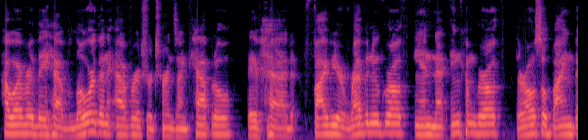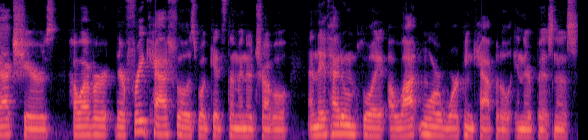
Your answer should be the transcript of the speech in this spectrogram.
however, they have lower than average returns on capital. They've had five year revenue growth and net income growth. They're also buying back shares. However, their free cash flow is what gets them into trouble, and they've had to employ a lot more working capital in their business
